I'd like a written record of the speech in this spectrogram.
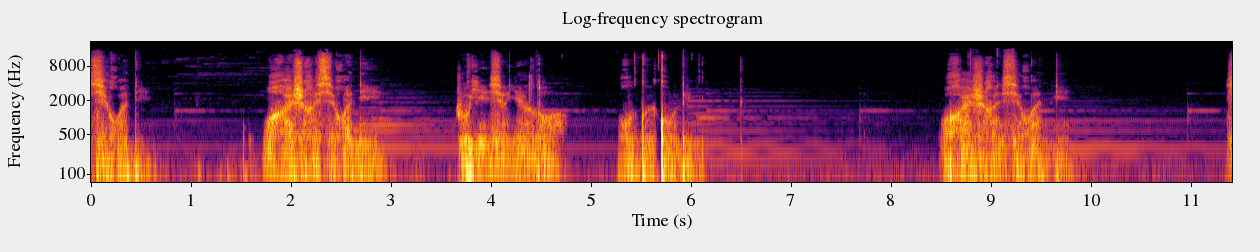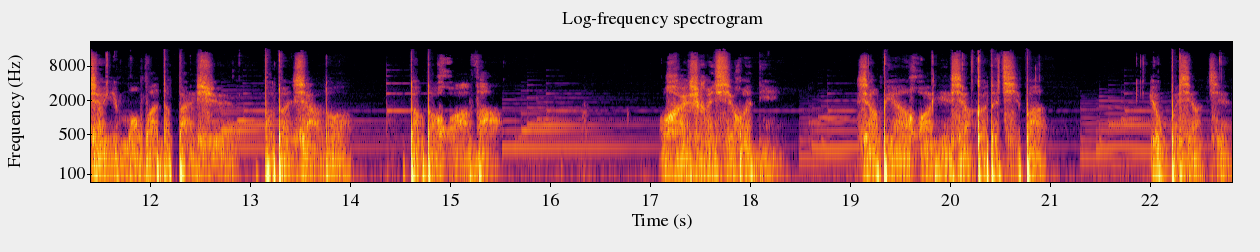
喜欢你，我还是很喜欢你，如银杏叶落，魂归故里。我还是很喜欢你，像雨梦般的白雪不断下落，等到花发。我还是很喜欢你，像彼岸花叶相隔的期盼，永不相见。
